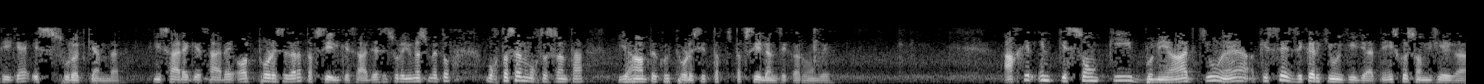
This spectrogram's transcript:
ٹھیک ہے؟ اس صورت کے اندر، یہ سارے کے سارے، اور تھوڑے سے ذرا تفصیل کے ساتھ، جیسے سورہ یونس میں تو مختصر مختصر تھا، یہاں پہ کچھ تھوڑی سی تفصیل ذکر ہوں گے۔ آخر ان قصوں کی بنیاد کیوں ہے؟ قصے ذکر کیوں کی جاتے ہیں؟ اس کو سمجھیے گا۔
